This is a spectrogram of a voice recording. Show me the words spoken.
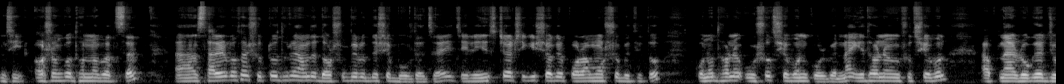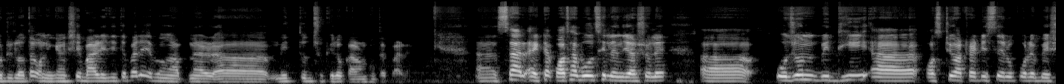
জি, অসংখ্য ধন্যবাদ, স্যার। স্যারের কথা সূত্র ধরে আমাদের দর্শকদের উদ্দেশ্যে বলতে চাই যে রেজিস্টার চিকিৎসকের পরামর্শ ব্যতীত কোনো ধরনের ওষুধ সেবন করবেন না। এ ধরনের ওষুধ সেবন আপনার রোগের জটিলতা অনেকাংশে বাড়িয়ে দিতে পারে এবং আপনার মৃত্যুর ঝুঁকিরও কারণ হতে পারে। স্যার, একটা কথা বলছিলেন যে, আসলে ওজন বৃদ্ধি অস্টিওআর্থ্রাইটিসের উপরে বেশ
